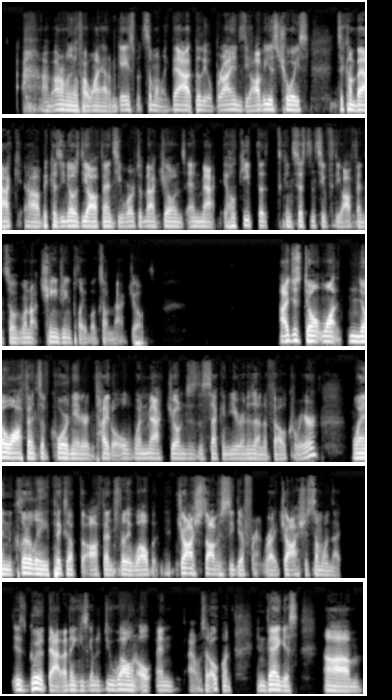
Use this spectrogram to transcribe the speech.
I don't really know if I want Adam Gase, but someone like that. Billy O'Brien's the obvious choice to come back uh, because he knows the offense. He worked with Mac Jones, and Mac he'll keep the consistency for the offense, so we're not changing playbooks on Mac Jones. I just don't want no offensive coordinator title when Mac Jones is the second year in his NFL career, when clearly he picks up the offense really well. But Josh is obviously different, right? Josh is someone that is good at that. I think he's going to do well in and I almost said Oakland in Vegas. Um,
